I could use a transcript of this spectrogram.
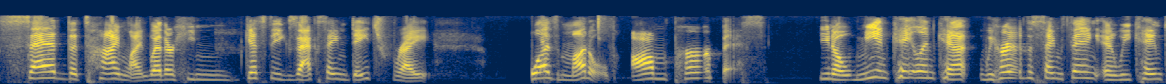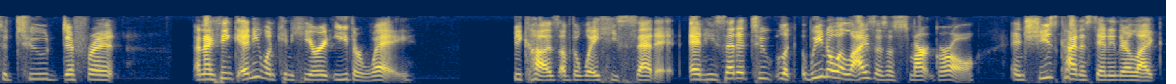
said the timeline, whether he gets the exact same dates right, was muddled on purpose. You know, me and Caitlin can't. We heard the same thing, and we came to two different. And I think anyone can hear it either way because of the way he said it. And he said it to look, we know Eliza's a smart girl, and she's kind of standing there like,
